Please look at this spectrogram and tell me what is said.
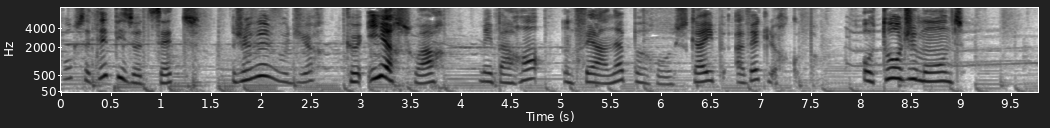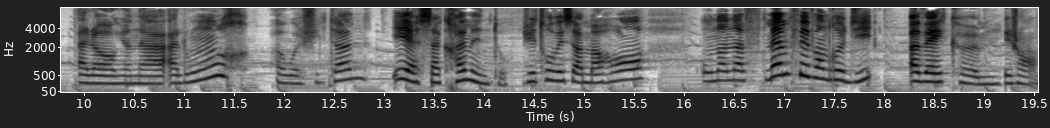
Pour cet épisode 7, je vais vous dire que hier soir, mes parents ont fait un apéro Skype avec leurs copains. Autour du monde. Alors, il y en a à Londres, à Washington et à Sacramento. J'ai trouvé ça marrant. On en a même fait vendredi avec euh, des gens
